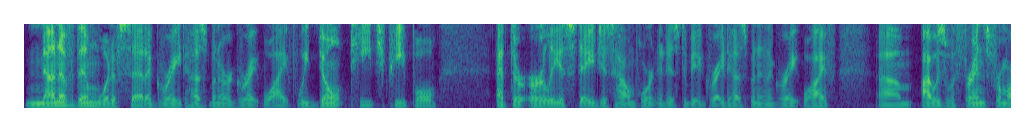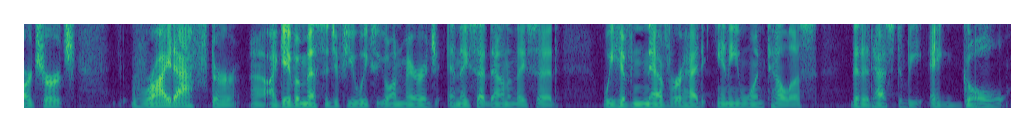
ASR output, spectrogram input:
None of them would have said a great husband or a great wife. We don't teach people at their earliest stages how important it is to be a great husband and a great wife. Um, I was with friends from our church right after uh, I gave a message a few weeks ago on marriage, and they sat down and they said, "We have never had anyone tell us that it has to be a goal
